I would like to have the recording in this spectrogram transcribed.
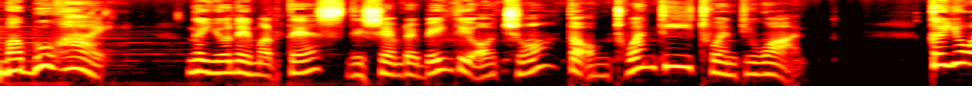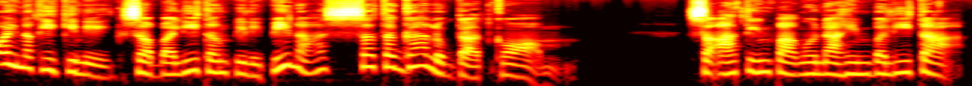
Mabuhay! Ngayon ay Martes, Disyembre 28, taong 2021. Kayo ay nakikinig sa Balitang Pilipinas sa Tagalog.com. Sa ating pangunahing balita,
